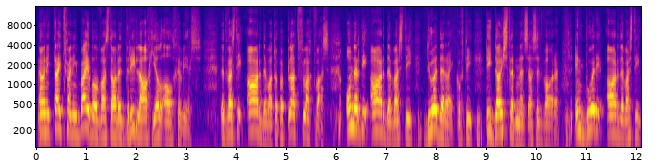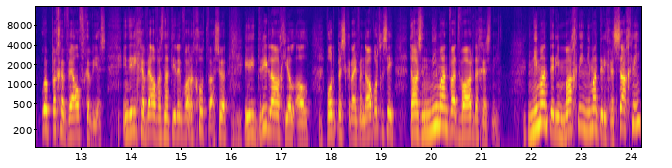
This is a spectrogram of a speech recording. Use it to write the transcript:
Nou in die tyd van die Bybel was daar 'n drie laag heelal gewees. Dit was die aarde wat op 'n plat vlak was. Onder die aarde was die doderyk of die die duisternis as dit ware. En bo die aarde was die oop gewelf gewees. En hierdie gewelf was natuurlik waar God was. So hierdie drie laag heelal word beskryf en daar word gesê daar's niemand wat waardig is nie. Niemand het die mag nie, niemand het die gesag nie.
